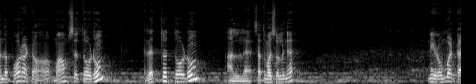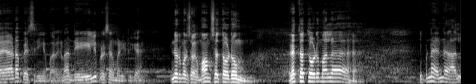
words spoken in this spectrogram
அந்த போராட்டம் மாம்சத்தோடும் இரத்தத்தோடும் அல்ல. சத்தமாக சொல்லுங்க. நீ ரொம்ப டயர்டாக பேசுறீங்க பாருங்க. நான் டெய்லி பிரசங்கம் பண்ணிட்டு இருக்கேன். இன்னொரு முறை சொல்லுங்க மாம்சத்தோடும் இரத்தத்தோடும் அல்ல இப்படின்னா என்ன? அல்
